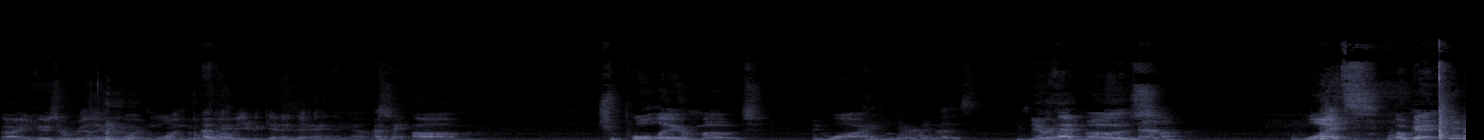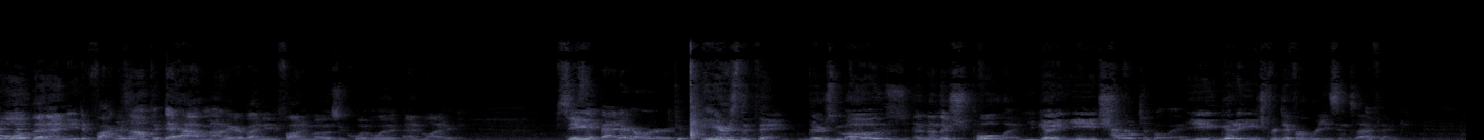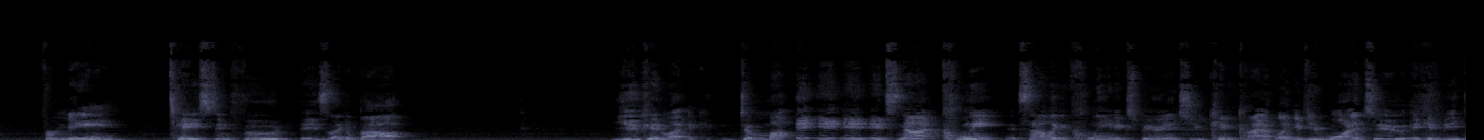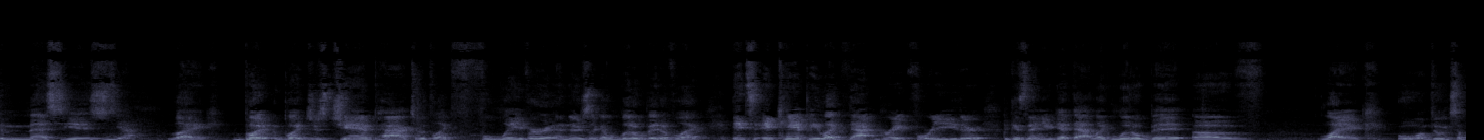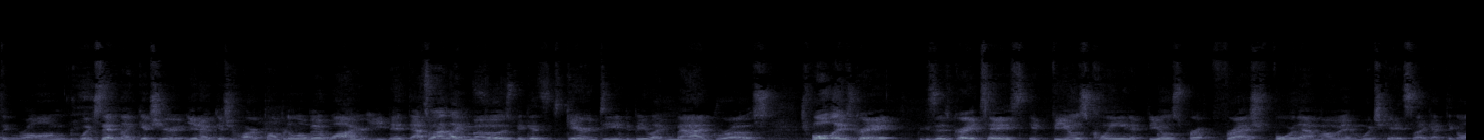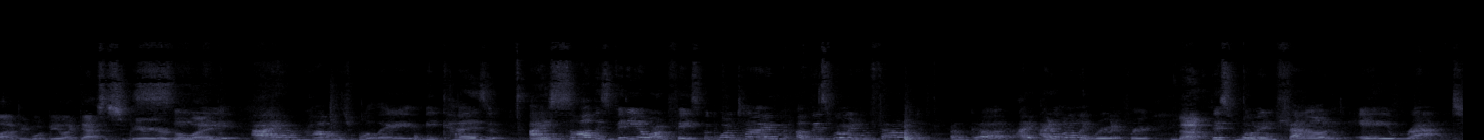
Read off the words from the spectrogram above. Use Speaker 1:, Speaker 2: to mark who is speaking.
Speaker 1: All right, here's a really important one before
Speaker 2: Okay.
Speaker 1: we even get into anything else.
Speaker 2: Okay.
Speaker 1: Um, Chipotle or Moe's, and why?
Speaker 2: I've never had Moe's.
Speaker 1: You've never had Moe's?
Speaker 2: No.
Speaker 1: What? Okay. Well, then I need to find because I don't think they have them out here, but I need to find a Moe's equivalent and like. See,
Speaker 2: Is it better or?
Speaker 1: here's the thing. There's Moe's and then there's Chipotle. You go to each.
Speaker 2: I like Chipotle.
Speaker 1: You go to each for different reasons, I
Speaker 2: Okay.
Speaker 1: think. For me, taste in food is like about you can like demo- it, it, it, it's not clean. It's not like a clean experience. You can kind of like if you wanted to, it can be the messiest
Speaker 2: Yeah.
Speaker 1: like but but just jam packed with like flavor and there's like a little bit of like it's it can't be like that great for you either because then you get that like little bit of like oh I'm doing something wrong which then like gets your you know gets your heart pumping a little bit while you're eating it. That's why I like Moe's because it's guaranteed to be like mad gross. Chipotle is great because it's great taste it feels clean it feels fr- fresh for that moment in which case like I think a lot of people would be like that's a superior but like
Speaker 2: I have a problem with Chipotle because I saw this video on Facebook one time of this woman who found. Oh God, I, I don't want to like ruin it for you.
Speaker 1: no
Speaker 2: This woman found a rat.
